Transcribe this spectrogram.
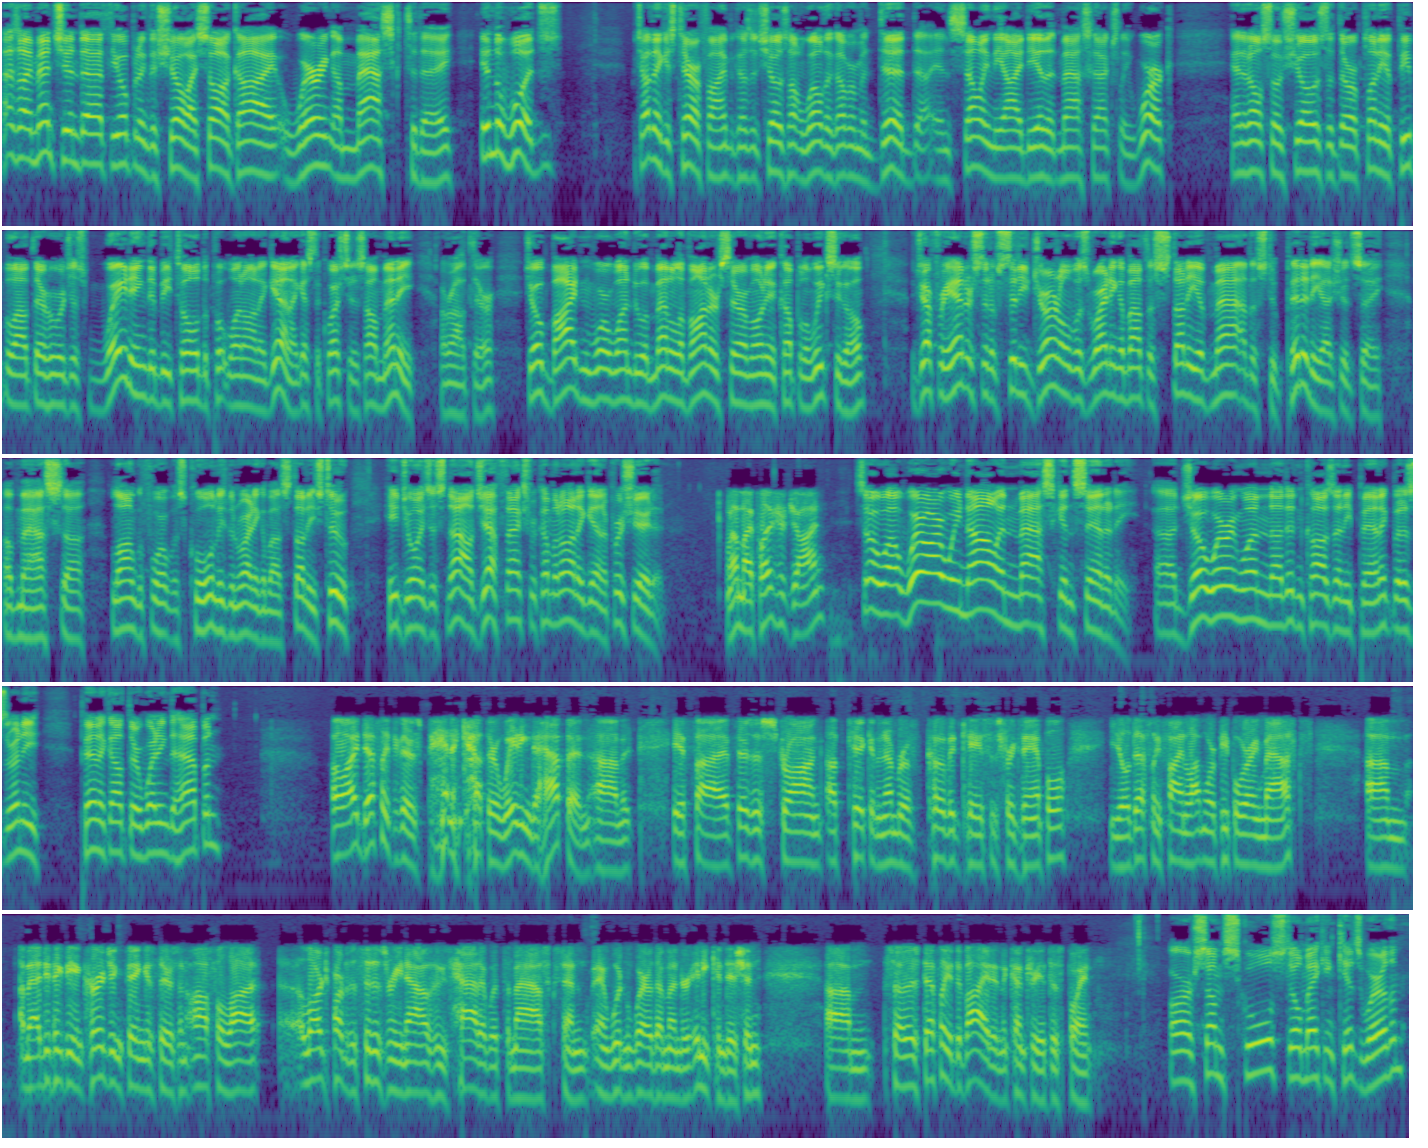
As I mentioned at the opening of the show, I saw a guy wearing a mask today in the woods, which I think is terrifying because it shows how well the government did uh, in selling the idea that masks actually work. And it also shows that there are plenty of people out there who are just waiting to be told to put one on again. I guess the question is how many are out there. Joe Biden wore one to a Medal of Honor ceremony a couple of weeks ago. Jeffrey Anderson of City Journal was writing about the study of ma- the stupidity, I should say, of masks uh, long before it was cool, and he's been writing about studies too. He joins us now. Jeff, thanks for coming on again. Appreciate it. Well, my pleasure, John. So, uh, where are we now in mask insanity? Uh, Joe wearing one uh, didn't cause any panic, but is there any panic out there waiting to happen? Oh, I definitely think there's panic out there waiting to happen. Um, if uh, if there's a strong uptick in the number of COVID cases, for example, you'll definitely find a lot more people wearing masks. Um, I mean, I do think the encouraging thing is there's an awful lot, a large part of the citizenry now who's had it with the masks and and wouldn't wear them under any condition. Um, so there's definitely a divide in the country at this point. Are some schools still making kids wear them?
